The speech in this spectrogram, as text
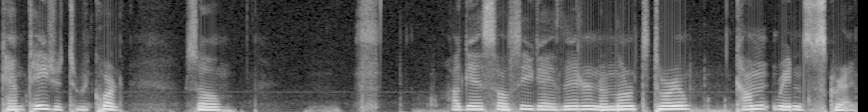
Camtasia to record. So I guess I'll see you guys later in another tutorial. Comment, rate, and subscribe.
